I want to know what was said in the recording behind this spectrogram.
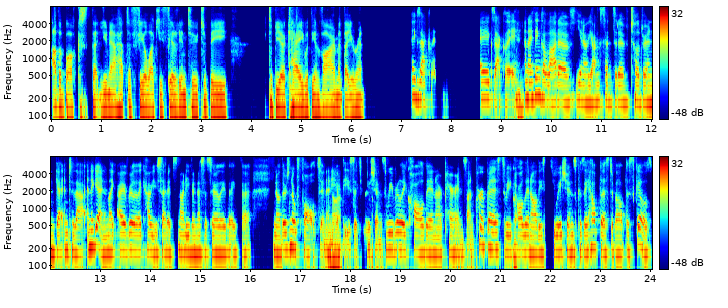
other box that you now had to feel like you fitted into to be to be okay with the environment that you're in exactly Exactly. Mm-hmm. And I think a lot of, you know, young sensitive children get into that. And again, like I really like how you said it's not even necessarily like the you know, there's no fault in any no. of these situations. We really called in our parents on purpose. We called in all these situations because they helped us develop the skills.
